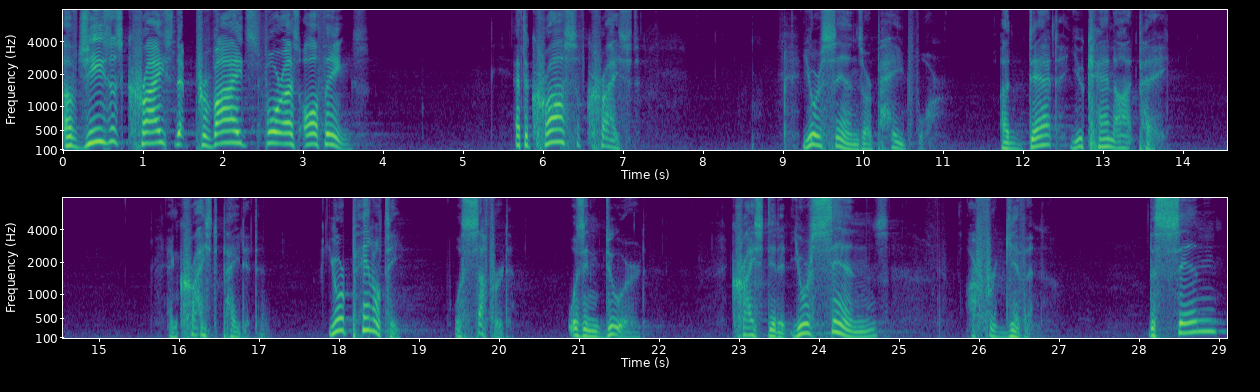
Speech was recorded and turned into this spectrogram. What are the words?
of Jesus Christ that provides for us all things. At the cross of Christ, your sins are paid for, a debt you cannot pay. And Christ paid it. Your penalty was suffered, was endured. Christ did it. Your sins are forgiven. The sin,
